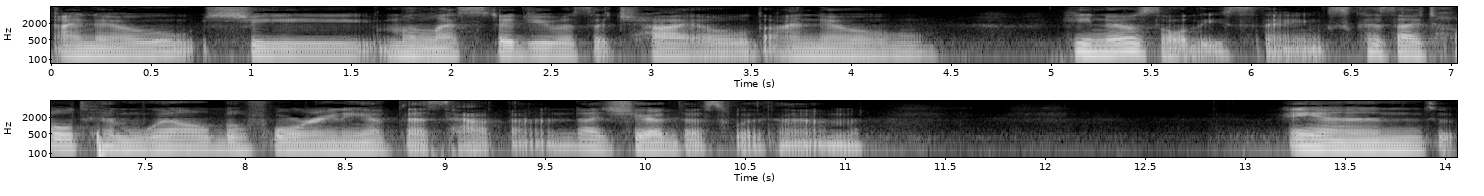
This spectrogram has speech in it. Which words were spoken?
I know she molested you as a child. I know he knows all these things because I told him well before any of this happened. I shared this with him. And,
